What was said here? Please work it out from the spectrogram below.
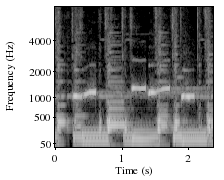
Thank you.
